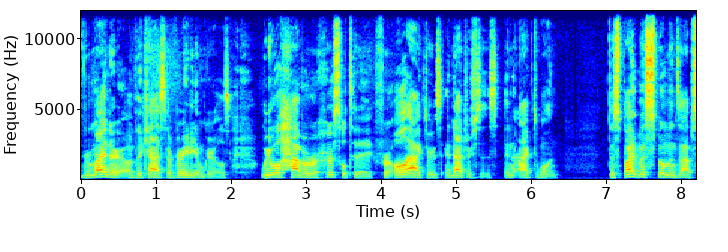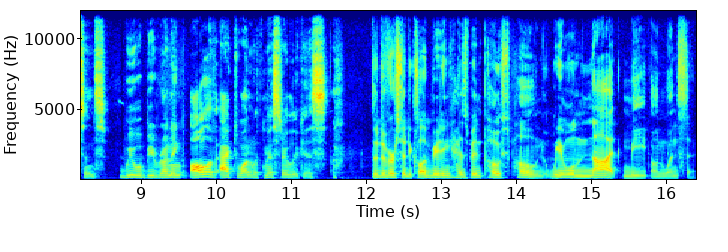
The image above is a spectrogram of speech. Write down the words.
reminder of the cast of Radium Girls. We will have a rehearsal today for all actors and actresses in Act 1. Despite Miss Spillman's absence, we will be running all of Act 1 with Mr. Lucas. The Diversity Club meeting has been postponed. We will not meet on Wednesday.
